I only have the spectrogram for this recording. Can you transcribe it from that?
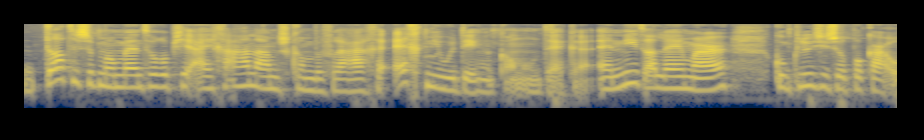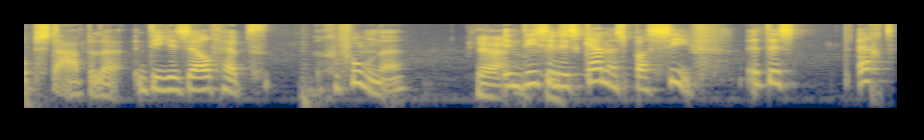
dat is het moment waarop je je eigen aannames kan bevragen, echt nieuwe dingen kan ontdekken. En niet alleen maar conclusies op elkaar opstapelen die je zelf hebt gevonden. Ja, In die zin is kennis passief. Het is echt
